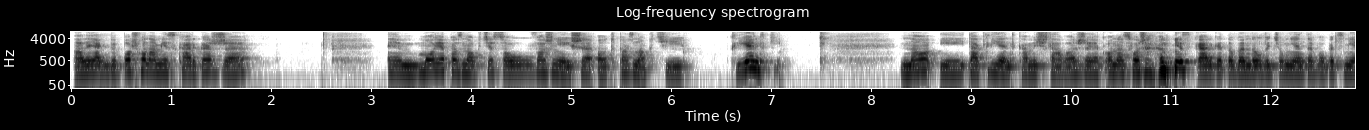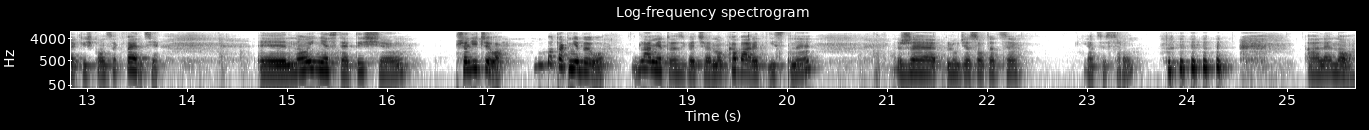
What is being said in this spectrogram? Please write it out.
ale jakby poszła na mnie skarga, że moje paznokcie są ważniejsze od paznokci klientki. No i ta klientka myślała, że jak ona złoży na mnie skargę, to będą wyciągnięte wobec mnie jakieś konsekwencje. Y, No i niestety się przeliczyła, bo tak nie było. Dla mnie to jest, wiecie, no kabaret istny, że ludzie są tacy, jacy są. Ale no,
